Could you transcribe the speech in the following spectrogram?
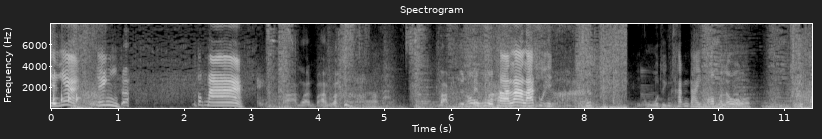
อย่างเงี้ยจริงไม่ต้องมาฟาร์มก่อนฟาร์มก่อน บัฟขึ้นโอ้เต็มโหทาร่ารัดกูอีกฮึบโอ้โหถึงขั้นไดป้อมกันแล้วเหรอไป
